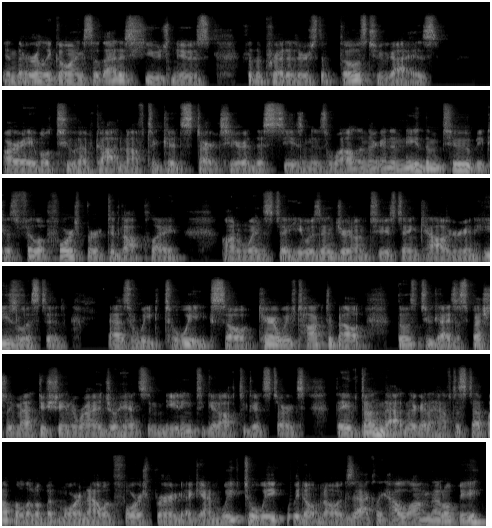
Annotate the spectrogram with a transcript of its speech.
in the early going. So that is huge news for the Predators that those two guys are able to have gotten off to good starts here this season as well. And they're going to need them too because Filip Forsberg did not play on Wednesday. He was injured on Tuesday in Calgary and he's listed as week to week. So, Kara, we've talked about those two guys, especially Matt Duchene and Ryan Johansen, needing to get off to good starts. They've done that, and they're going to have to step up a little bit more now with Forsberg. Again, week to week, we don't know exactly how long that'll be,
